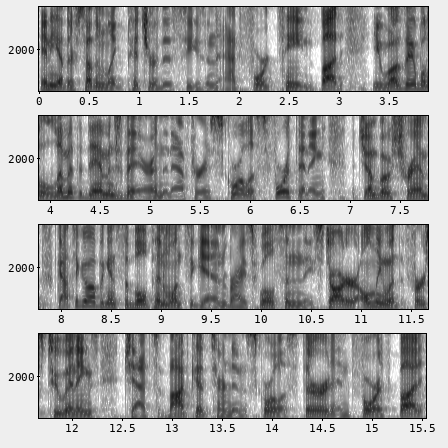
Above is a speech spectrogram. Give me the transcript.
any other Southern League pitcher this season at 14. But he was able to limit the damage there, and then after a scoreless fourth inning, the Jumbo Shrimp got to go up against the bullpen once again. Bryce Wilson, the starter, only went the first two innings. Chad Sobotka turned in a scoreless third and fourth, but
